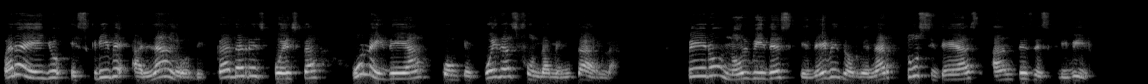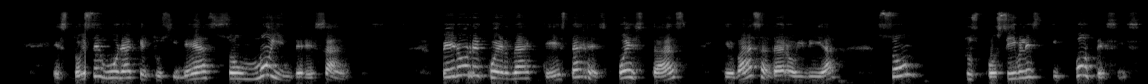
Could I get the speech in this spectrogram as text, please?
para ello escribe al lado de cada respuesta una idea con que puedas fundamentarla. Pero no olvides que debes de ordenar tus ideas antes de escribir. Estoy segura que tus ideas son muy interesantes. Pero recuerda que estas respuestas que vas a dar hoy día son tus posibles hipótesis.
